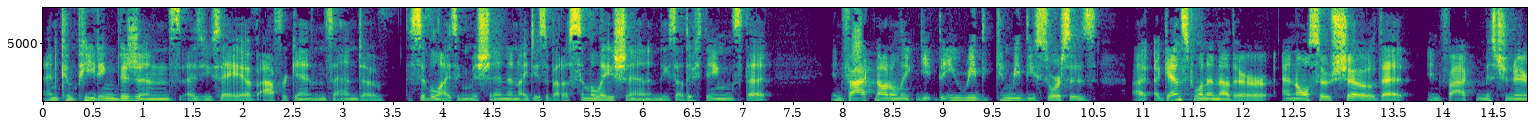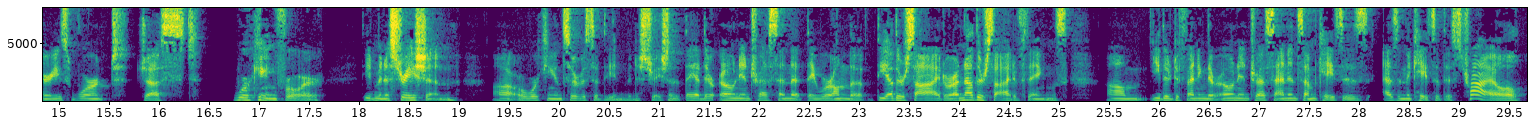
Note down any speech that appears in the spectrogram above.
and competing visions, as you say, of Africans and of the civilizing mission and ideas about assimilation and these other things that, in fact, not only that you read can read these sources uh, against one another and also show that, in fact, missionaries weren't just working for the administration uh, or working in service of the administration, that they had their own interests and that they were on the, the other side or another side of things, um, either defending their own interests and in some cases, as in the case of this trial,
